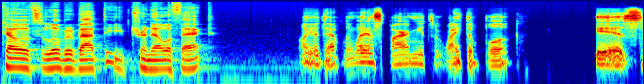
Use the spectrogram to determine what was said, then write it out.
tell us a little bit about the Trenell effect? Oh, yeah, definitely. What inspired me to write the book is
